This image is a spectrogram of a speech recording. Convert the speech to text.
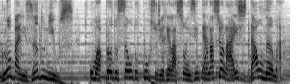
Globalizando News, uma produção do curso de Relações Internacionais da UNAMA.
